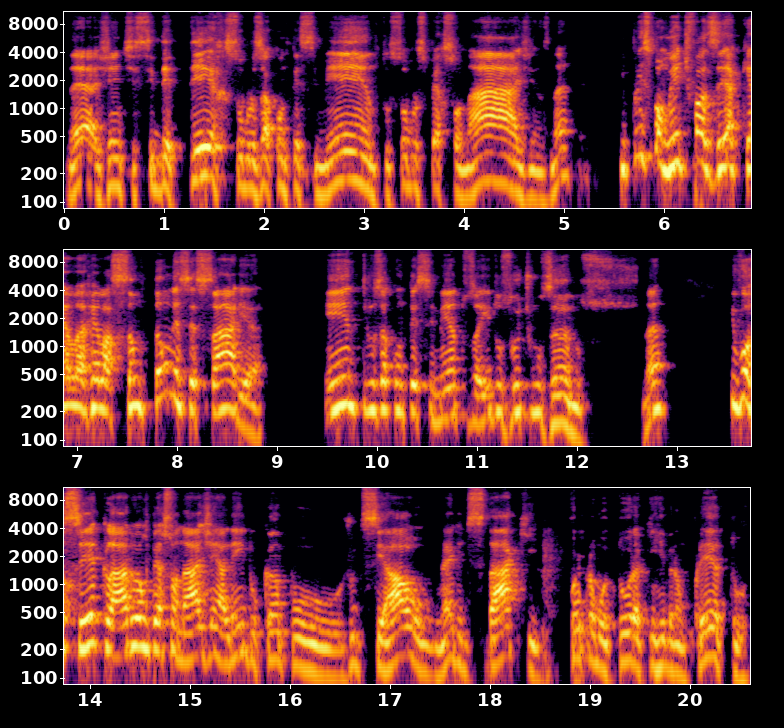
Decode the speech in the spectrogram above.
né, a gente se deter sobre os acontecimentos, sobre os personagens, né? e principalmente fazer aquela relação tão necessária entre os acontecimentos aí dos últimos anos. Né? E você, claro, é um personagem além do campo judicial, né, de destaque, foi promotor aqui em Ribeirão Preto,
